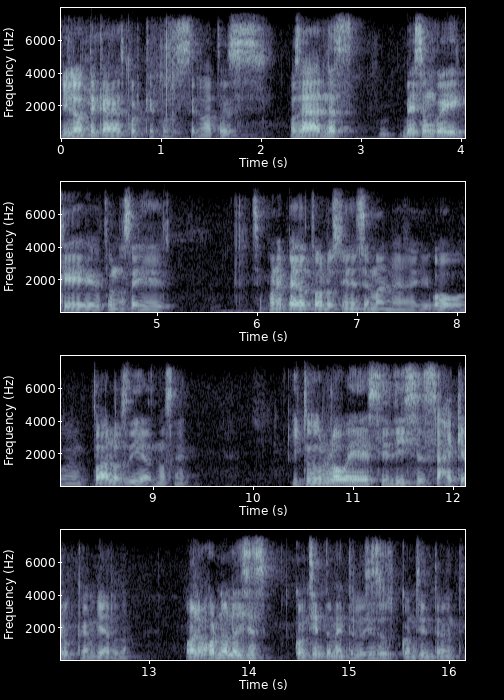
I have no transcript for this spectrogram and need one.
Y luego te cagas porque pues el vato es... O sea, andas, ves a un güey que pues no sé, se pone pedo todos los fines de semana eh, o todos los días, no sé. Y tú lo ves y dices, ay, quiero cambiarlo. O a lo mejor no lo dices conscientemente, lo dices subconscientemente.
